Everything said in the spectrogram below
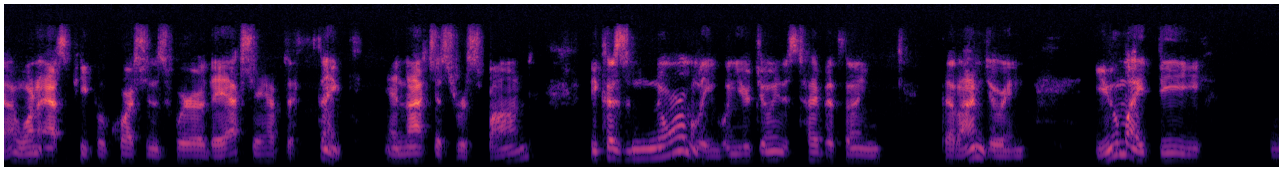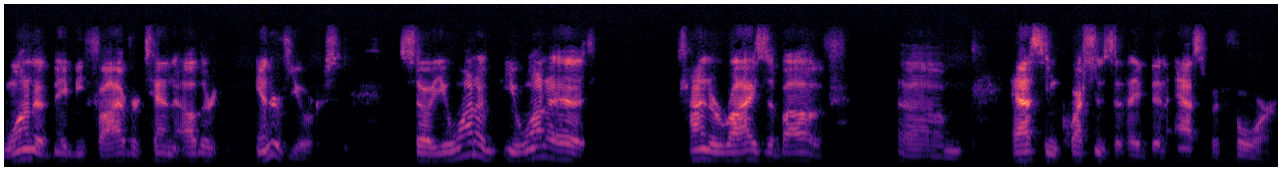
I want to ask people questions where they actually have to think and not just respond. Because normally when you're doing this type of thing that I'm doing, you might be one of maybe five or ten other interviewers. So you want to you want to kind of rise above um, asking questions that they've been asked before.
